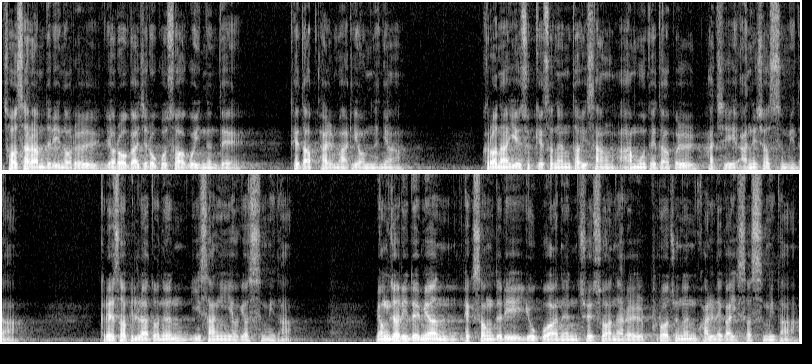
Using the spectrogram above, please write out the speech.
저 사람들이 너를 여러 가지로 고소하고 있는데 대답할 말이 없느냐? 그러나 예수께서는 더 이상 아무 대답을 하지 않으셨습니다. 그래서 빌라도는 이상히 여겼습니다. 명절이 되면 백성들이 요구하는 죄수 하나를 풀어주는 관례가 있었습니다.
